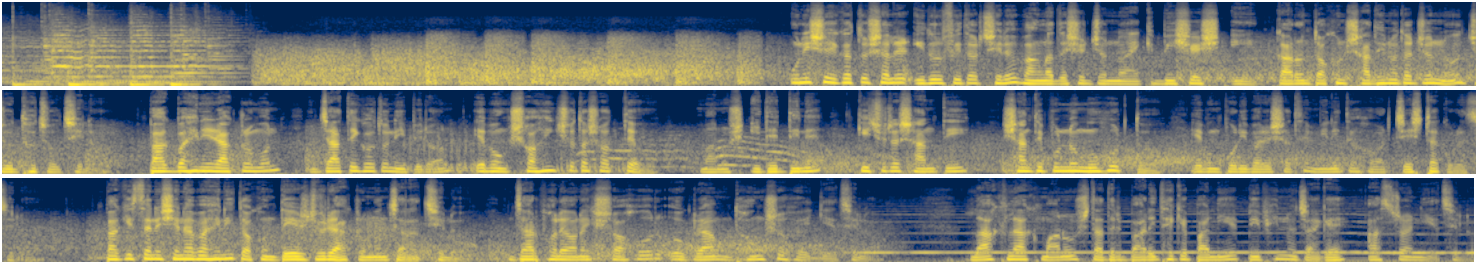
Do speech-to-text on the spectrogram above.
উনিশশো একাত্তর সালের ঈদ উল ফিতর ছিল বাংলাদেশের জন্য এক বিশেষ ঈদ, কারণ তখন স্বাধীনতার জন্য যুদ্ধ চলছিল। পাকবাহিনীর আক্রমণ, জাতিগত নিপীড়ন এবং সহিংসতা সত্ত্বেও মানুষ ঈদের দিনে কিছুটা শান্তি, শান্তিপূর্ণ মুহূর্ত এবং পরিবারের সাথে মিলিত হওয়ার চেষ্টা করেছিল। পাকিস্তানি সেনাবাহিনী তখন দেশ জুড়ে আক্রমণ চালাচ্ছিল, যার ফলে অনেক শহর ও গ্রাম ধ্বংস হয়ে গিয়েছিল। লাখ লাখ মানুষ তাদের বাড়ি থেকে পালিয়ে বিভিন্ন জায়গায় আশ্রয় নিয়েছিল।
